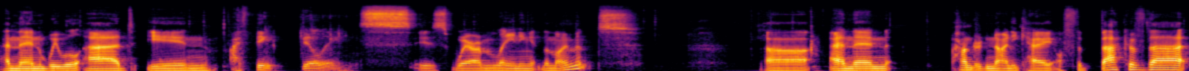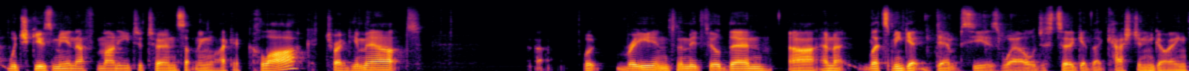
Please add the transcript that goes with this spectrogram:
And then we will add in. I think Billings is where I'm leaning at the moment. Uh, and then 190k off the back of that, which gives me enough money to turn something like a Clark, trade him out, put Reid into the midfield then, uh, and it lets me get Dempsey as well, just to get that cash in going.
